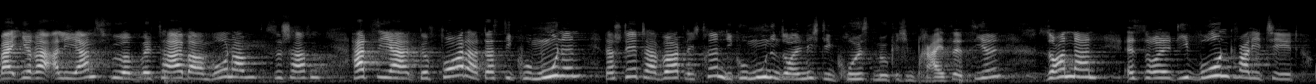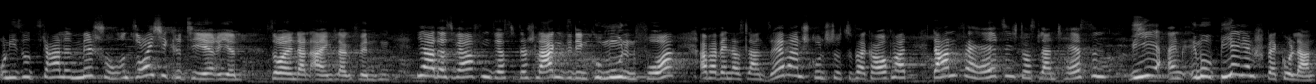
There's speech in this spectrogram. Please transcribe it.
bei ihrer Allianz für bezahlbaren Wohnraum zu schaffen, hat sie ja gefordert, dass die Kommunen, das steht da wörtlich drin, die Kommunen sollen nicht den größtmöglichen Preis erzielen, sondern es soll die Wohnqualität und die soziale Mischung und solche Kriterien sollen dann Einklang finden. Ja, das, werfen, das schlagen Sie den Kommunen vor. Aber wenn das Land selber ein Grundstück zu verkaufen hat, dann verhält sich das Land Hessen wie ein Immobilienspekulant.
